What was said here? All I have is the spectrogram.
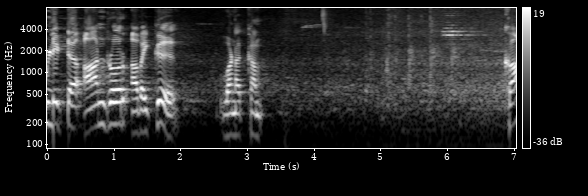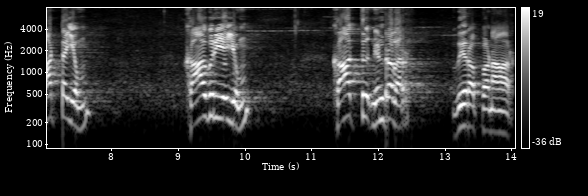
உள்ளிட்ட ஆன்றோர் அவைக்கு வணக்கம். காட்டையும் காவிரியையும் காத்து நின்றவர் வீரப்பனார்.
